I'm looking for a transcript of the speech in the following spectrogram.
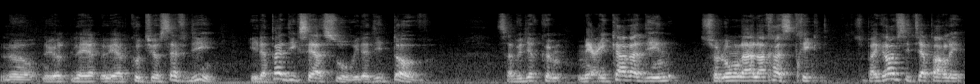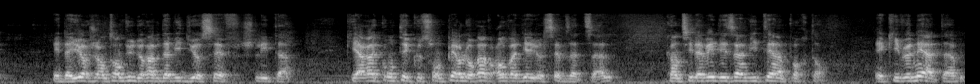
Le, Yalkut Yosef dit, il n'a pas dit que c'est Assour, il a dit Tov. Ça veut dire que Merikaradin, selon la halakha stricte, c'est pas grave si tu as parlé. Et d'ailleurs, j'ai entendu de Rav David Yosef Shlita, qui a raconté que son père, le Rav Ovadia Yosef Zatzal, quand il avait des invités importants et qui venaient à table,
